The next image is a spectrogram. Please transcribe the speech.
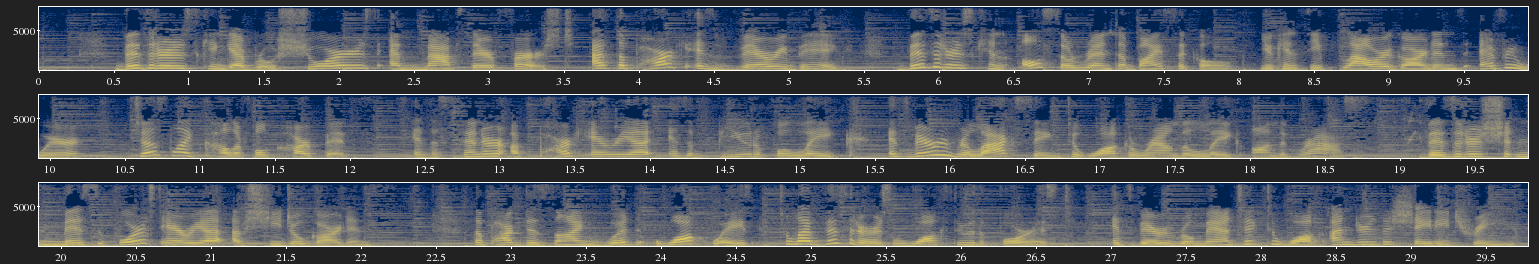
Visitors can get brochures and maps there first. As the park is very big, visitors can also rent a bicycle. You can see flower gardens everywhere, just like colorful carpets. In the center of park area is a beautiful lake. It's very relaxing to walk around the lake on the grass. Visitors shouldn't miss the forest area of Xizhou Gardens. The park designed wood walkways to let visitors walk through the forest. It's very romantic to walk under the shady trees.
